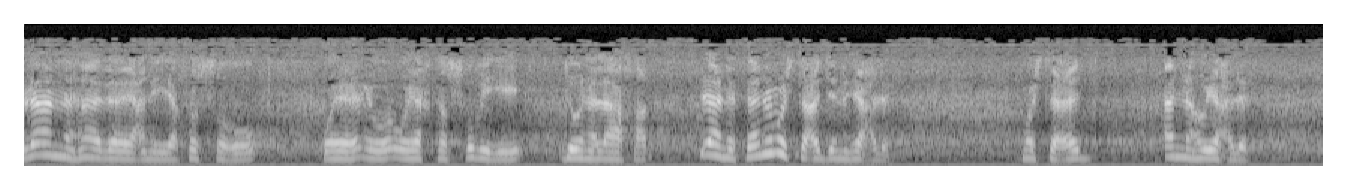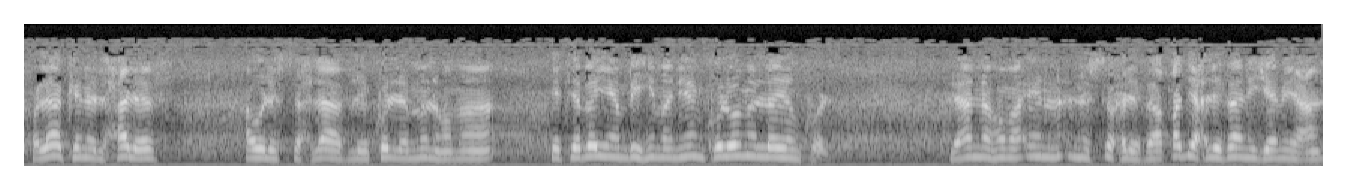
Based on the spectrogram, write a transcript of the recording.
لأن هذا يعني يخصه ويختص به دون الآخر. لأن الثاني مستعد أنه يحلف. مستعد أنه يحلف. ولكن الحلف أو الاستحلاف لكل منهما يتبين به من ينكل ومن لا ينكل. لأنهما إن استحلفا قد يحلفان جميعا.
